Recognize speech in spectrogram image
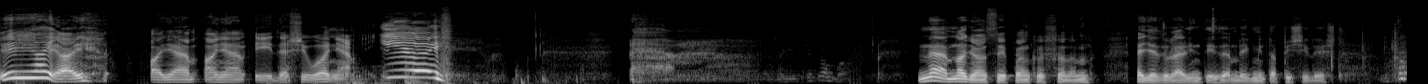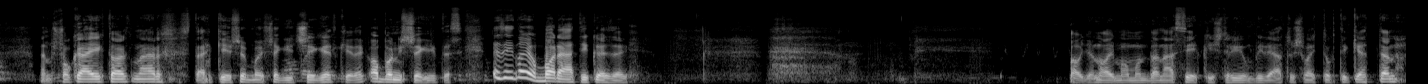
Jajjaj, anyám, anyám, édes jó anyám. Jaj! Nem, nagyon szépen köszönöm. Egyedül elintézem még, mint a pisilést. Nem sokáig tart már, aztán később majd segítséget kérek. Abban is segítesz. Ez egy nagyon baráti közeg. Ahogy a Najman mondaná, szép kis triumvirátus vagytok ti ketten.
